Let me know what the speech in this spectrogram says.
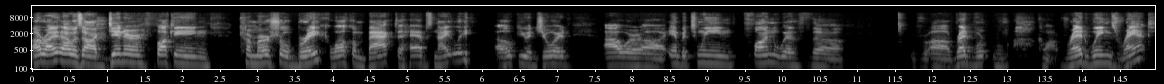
All right, that was our dinner fucking commercial break. Welcome back to Habs Nightly. I hope you enjoyed our uh, in between fun with the uh, Red. Come on, Red Wings rant.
